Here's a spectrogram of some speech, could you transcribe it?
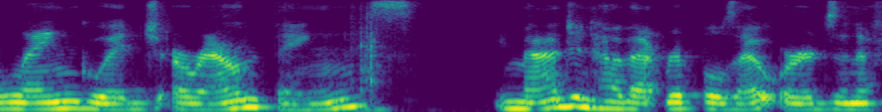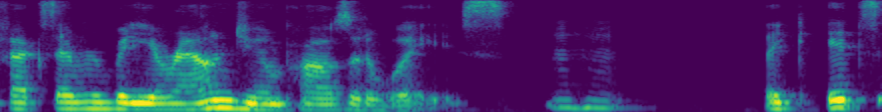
language around things, imagine how that ripples outwards and affects everybody around you in positive ways. Mm-hmm. Like it's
